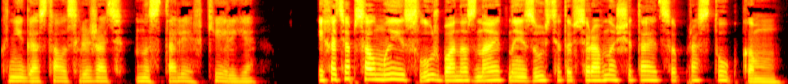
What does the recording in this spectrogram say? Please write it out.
Книга осталась лежать на столе в келье. И хотя псалмы и службу она знает наизусть, это все равно считается проступком.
